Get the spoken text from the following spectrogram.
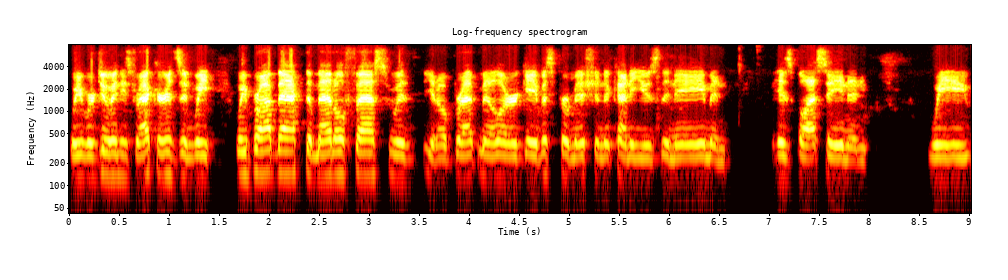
we were doing these records, and we we brought back the Metal Fest with you know Brett Miller gave us permission to kind of use the name and his blessing, and we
